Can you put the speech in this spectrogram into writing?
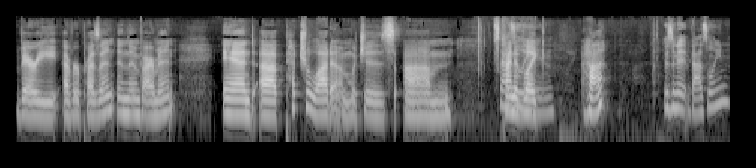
very ever present in the environment, and uh, petrolatum, which is um, it's Vaseline. kind of like, huh? Isn't it Vaseline?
